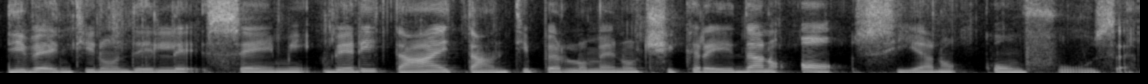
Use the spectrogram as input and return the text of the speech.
diventino delle semi verità e tanti perlomeno ci credano o siano confuse.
